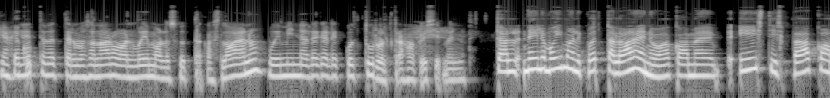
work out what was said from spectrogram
jah, ja, ja ettevõttel, ma saan aru, on võimalus võtta kas laenu või minna tegelikult turult raha küsima nüüd. tal, neil on võimalik võtta laenu, aga me Eestis väga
